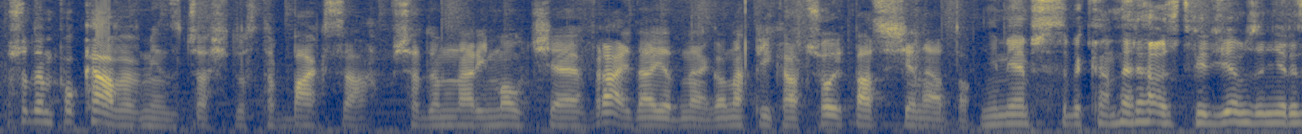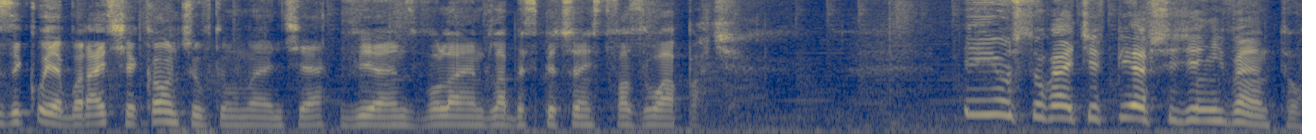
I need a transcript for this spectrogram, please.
Poszedłem po kawę w międzyczasie do Starbucksa. Wszedłem na remocie w rajda jednego na Pikachu i patrzcie na to. Nie miałem przy sobie kamery, ale stwierdziłem, że nie ryzykuję, bo rajd się kończył w tym momencie, więc wolałem dla bezpieczeństwa złapać. I już słuchajcie, w pierwszy dzień eventu.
